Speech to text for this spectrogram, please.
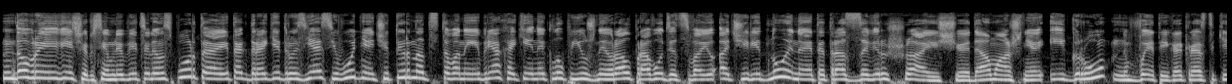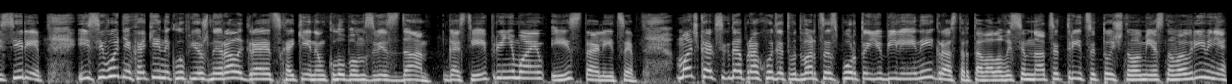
Добрый вечер всем любителям спорта. Итак, дорогие друзья, сегодня, 14 ноября, хоккейный клуб «Южный Урал» проводит свою очередную, на этот раз завершающую домашнюю игру в этой как раз-таки серии. И сегодня хоккейный клуб «Южный Урал» играет с хоккейным клубом «Звезда». Гостей принимаем из столицы. Матч, как всегда, проходит в Дворце спорта «Юбилейный». Игра стартовала 18.30 точного местного времени.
